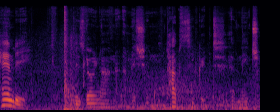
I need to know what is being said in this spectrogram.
Handy is going on a mission, top secret of nature.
